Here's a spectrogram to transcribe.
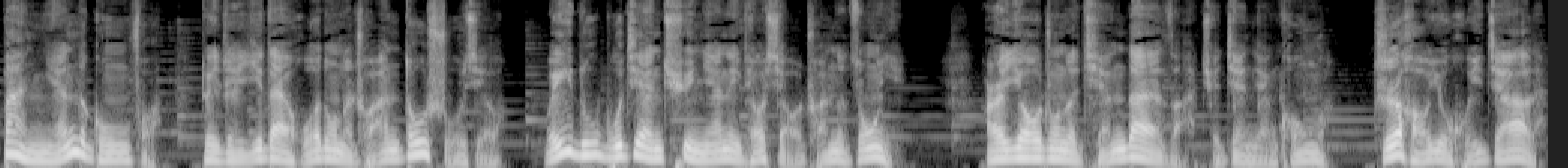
半年的功夫，对这一带活动的船都熟悉了，唯独不见去年那条小船的踪影，而腰中的钱袋子却渐渐空了，只好又回家来。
